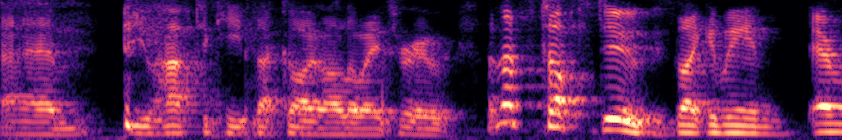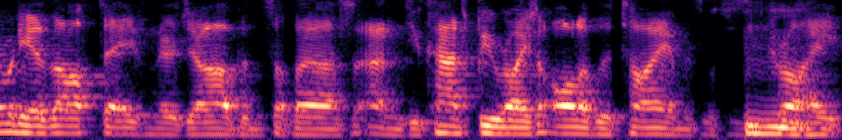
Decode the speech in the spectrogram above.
um, you have to keep that going all the way through, and that's tough to do because, like, I mean, everybody has off days in their job and stuff like that, and you can't be right all of the time as much as you mm-hmm. try.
